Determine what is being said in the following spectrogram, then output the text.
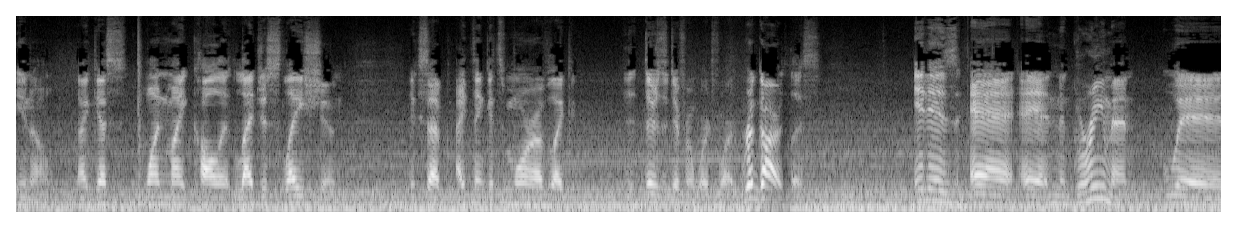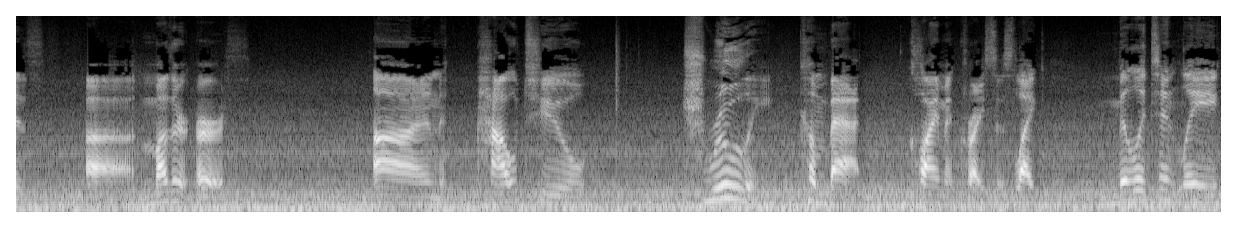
you know, I guess one might call it legislation, except I think it's more of like there's a different word for it. Regardless, it is a, an agreement with uh, Mother Earth on how to truly combat climate crisis, like militantly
